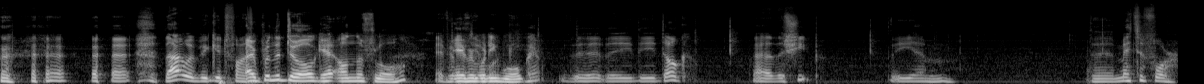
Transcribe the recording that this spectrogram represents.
That would be good fun. Open the door, get on the floor. everybody walk. Yep. The the the dog, uh, the sheep, the um, the metaphor.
